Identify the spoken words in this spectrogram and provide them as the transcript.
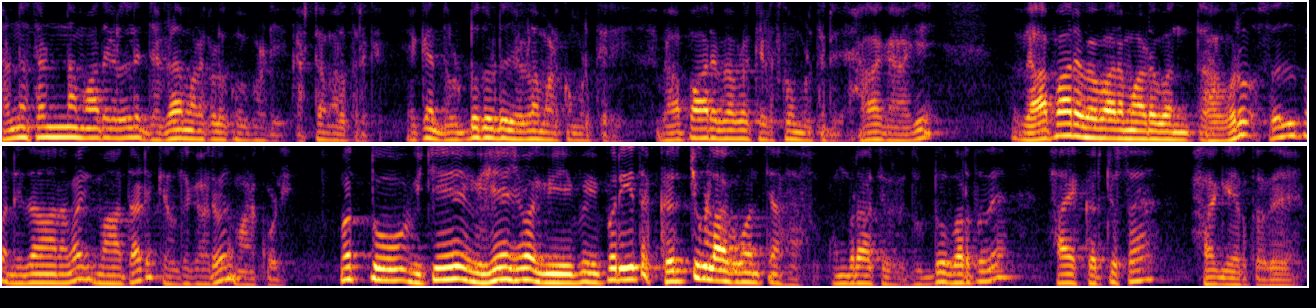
ಸಣ್ಣ ಸಣ್ಣ ಮಾತುಗಳಲ್ಲಿ ಜಗಳ ಮಾಡ್ಕೊಳಕ್ಕೆ ಹೋಗಬೇಡಿ ಕಸ್ಟಮರ್ ಹತ್ರಕ್ಕೆ. ಯಾಕೆಂದ್ರೆ ದೊಡ್ಡ ದೊಡ್ಡ ಜಗಳ ಮಾಡ್ಕೊಂಬಿಡ್ತೀರಿ. ವ್ಯಾಪಾರ ವ್ಯವಹಾರ ಕೆಡಿಸ್ಕೊಂಡ್ಬಿಡ್ತೀರಿ ಹಾಗಾಗಿ ವ್ಯಾಪಾರ ವ್ಯವಹಾರ ಮಾಡುವಂತಹವರು ಸ್ವಲ್ಪ ನಿಧಾನವಾಗಿ ಮಾತಾಡಿ ಕೆಲಸ ಕಾರ್ಯವನ್ನು ಮಾಡಿಕೊಳ್ಳಿ. ಮತ್ತು ವಿಚೇ, ವಿಶೇಷವಾಗಿ ವಿಪರೀತ ಖರ್ಚುಗಳಾಗುವಂಥ ಚಾನ್ಸಸ್ ಕುಂಭರಾಶಿಯವರಿಗೆ ದುಡ್ಡು ಬರ್ತದೆ, ಹಾಗೆ ಖರ್ಚು ಸಹ ಹಾಗೆ ಇರ್ತದೆ.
